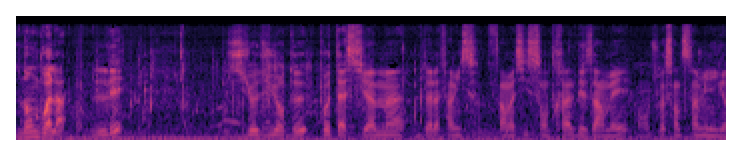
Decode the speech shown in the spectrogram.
Donc voilà, les iodure de potassium de la pharmacie centrale des armées en 65 mg.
